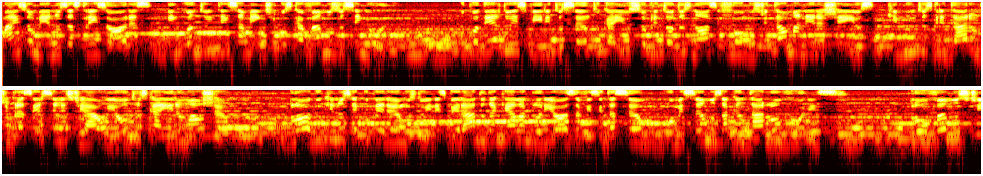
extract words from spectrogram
mais ou menos às três horas, enquanto intensamente buscávamos o Senhor. O poder do Espírito Santo caiu sobre todos nós e fomos de tal maneira cheios, que muitos gritaram de prazer celestial e outros caíram ao chão. Logo que nos recuperamos do inesperado daquela gloriosa visitação, começamos a cantar louvores. Louvamos-te,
